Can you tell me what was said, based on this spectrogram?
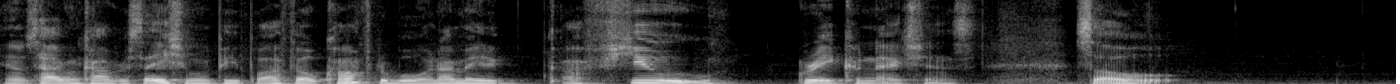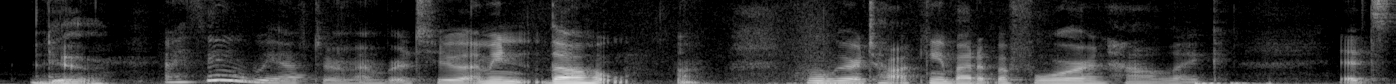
and I was having conversation with people, I felt comfortable and I made a, a few great connections. So, yeah. Think we have to remember too. I mean, the when we were talking about it before and how like it's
